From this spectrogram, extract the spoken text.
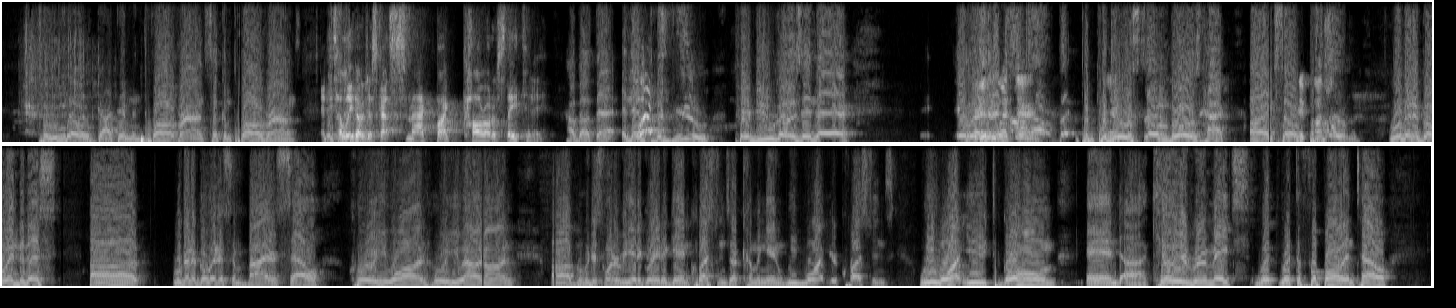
Toledo got them in 12 rounds, took them 12 rounds. And they Toledo took, just got smacked by Colorado State today. How about that? And then what? Purdue Purdue goes in there. It wasn't went there. but, but Purdue yeah. was throwing blows. Hack. All right, so we're gonna go into this. Uh, we're gonna go into some buy or sell. Who are you on? Who are you out on? Uh, but we just want to reiterate again: questions are coming in. We want your questions. We want you to go home and uh, kill your roommates with with the football intel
